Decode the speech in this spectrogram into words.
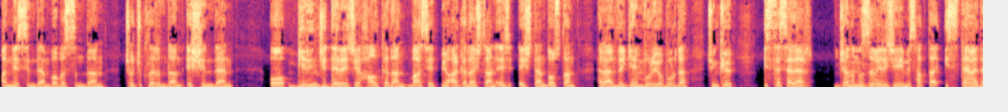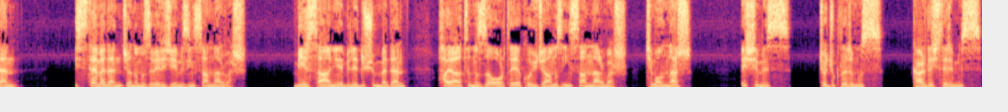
annesinden babasından çocuklarından eşinden o birinci derece halkadan bahsetmiyor. Arkadaştan eş, eşten dosttan herhalde gem vuruyor burada. Çünkü isteseler canımızı vereceğimiz hatta istemeden istemeden canımızı vereceğimiz insanlar var. Bir saniye bile düşünmeden hayatımızı ortaya koyacağımız insanlar var. Kim onlar? Eşimiz, çocuklarımız, kardeşlerimiz,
